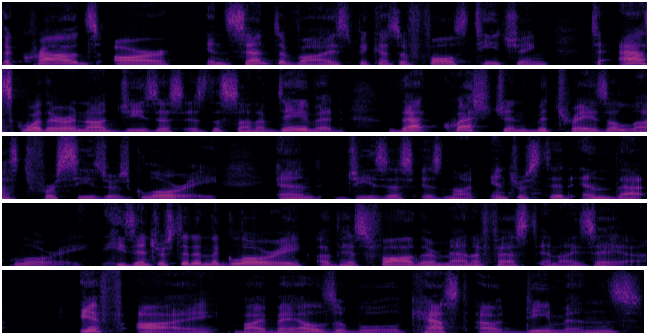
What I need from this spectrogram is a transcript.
The crowds are incentivized because of false teaching to ask whether or not Jesus is the son of David. That question betrays a lust for Caesar's glory. And Jesus is not interested in that glory. He's interested in the glory of his Father manifest in Isaiah. If I, by Beelzebul, cast out demons,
